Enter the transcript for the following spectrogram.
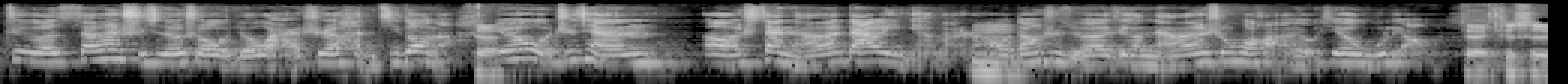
这个三份实习的时候，我觉得我还是很激动的，因为我之前呃是在南湾待了一年嘛，然后我当时觉得这个南湾生活好像有些无聊。对，就是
